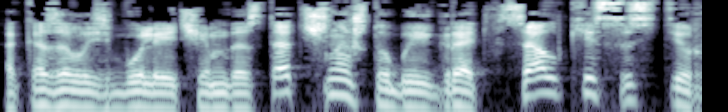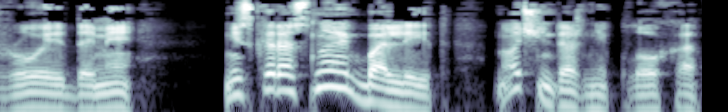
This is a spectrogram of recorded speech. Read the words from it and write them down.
оказалось более чем достаточно, чтобы играть в салки с астероидами. Нескоростной болид, но очень даже неплохо.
